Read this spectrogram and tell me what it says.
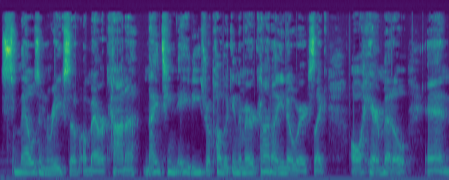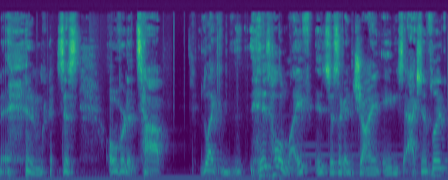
smells and reeks of Americana, 1980s Republican Americana, you know, where it's like all hair metal and, and just over the top. Like his whole life is just like a giant 80s action flick.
